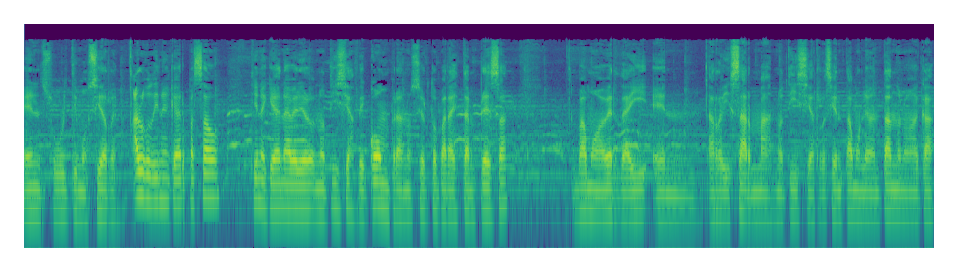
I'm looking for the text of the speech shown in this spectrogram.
en su último cierre. Algo tiene que haber pasado, tiene que haber noticias de compra, ¿no es cierto?, para esta empresa. Vamos a ver de ahí en, a revisar más noticias. Recién estamos levantándonos acá.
